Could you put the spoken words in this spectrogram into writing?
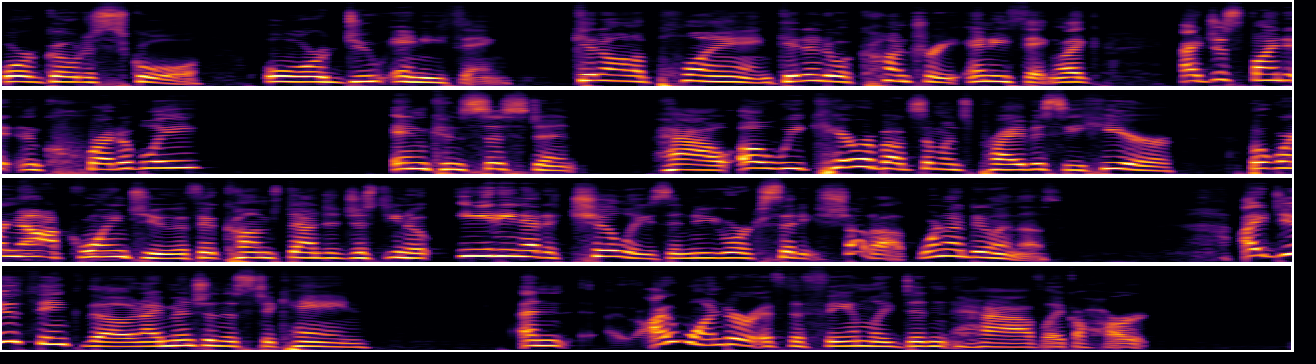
or go to school or do anything. Get on a plane get into a country anything. Like i just find it incredibly inconsistent how oh we care about someone's privacy here but we're not going to if it comes down to just you know eating at a chili's in new york city. Shut up. We're not doing this. I do think though, and I mentioned this to Kane, and I wonder if the family didn't have like a heart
